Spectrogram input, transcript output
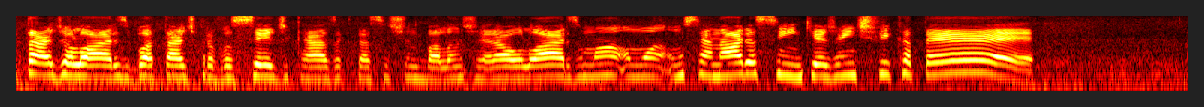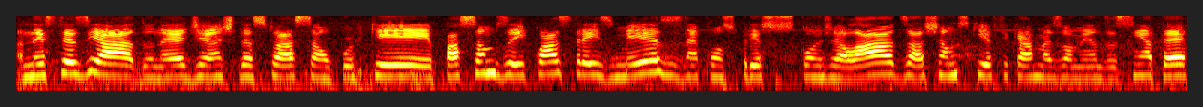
tarde, Loares. Boa tarde para você de casa que está assistindo o Balanço Geral. Loares, uma, uma, um cenário assim que a gente fica até anestesiado, né, diante da situação, porque passamos aí quase três meses, né, com os preços congelados, achamos que ia ficar mais ou menos assim até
